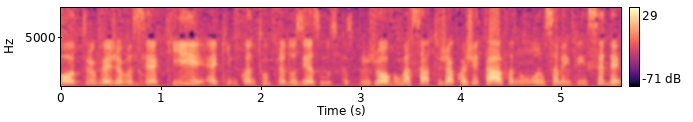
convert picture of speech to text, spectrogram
Outro, veja você aqui, é que enquanto produzia as músicas jogo, o Masato já cogitava num lançamento em CD,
